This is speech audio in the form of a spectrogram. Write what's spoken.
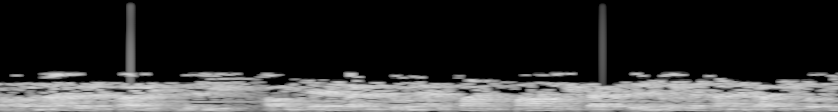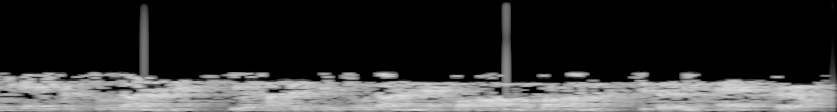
භාවනා කරන කාලයේ ඉඳදී අපි දැනගන්න ඕන උපන් කාමවිතක්ක නොයවසන්නට අපි ඒක පිළිගැනීමට සූදානම් නැහැ. ඉවසන්නට පිළ සූදානම් නැහැ. වහාම වහාම චිතයෙන් ඈත් කරනවා.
